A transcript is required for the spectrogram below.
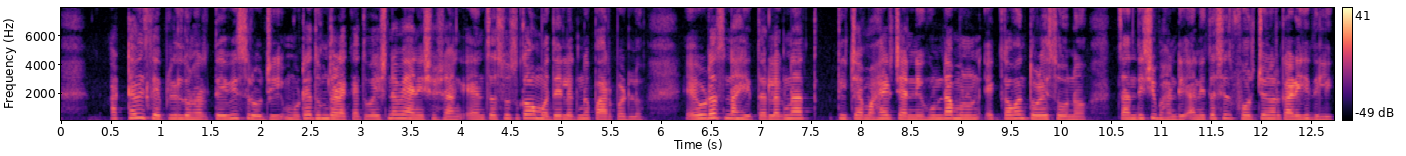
अठ्ठावीस एप्रिल दोन हजार तेवीस रोजी मोठ्या धुमधडाक्यात वैष्णवी आणि शशांक यांचं सुसगावमध्ये लग्न पार पडलं. एवढंच नाही तर लग्नात तिच्या माहेरच्यांनी हुंडा म्हणून एकावन्न तोळे सोनं चांदीची भांडी आणि तसेच फॉर्च्युनर गाडीही दिली.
